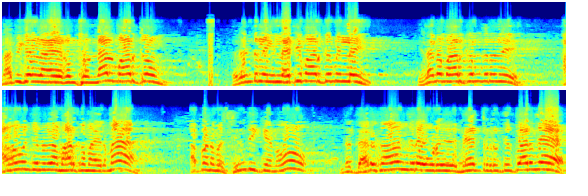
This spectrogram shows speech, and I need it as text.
நபிகள் நாயகம் சொன்னால் மார்க்கம். ரெண்டுல இல்லாட்டி மார்க்கம் இல்லை. இதான மார்க்கம்ங்கிறது. அவன் சொன்னா மார்க்கம் ஆயிருமா அப்ப நம்ம சிந்திக்கணும். இந்த தர்காங்கிற ஒரு மேட்டர் இருக்கு பாருங்க.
